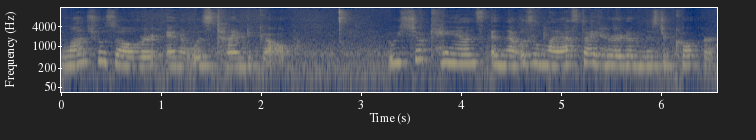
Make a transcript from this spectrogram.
Lunch was over and it was time to go. We shook hands, and that was the last I heard of Mr. Coker.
